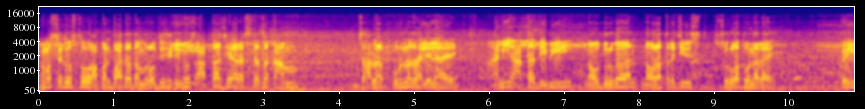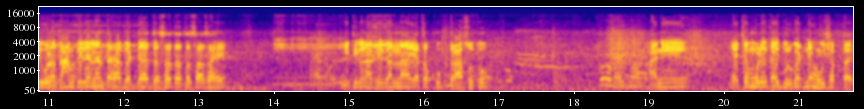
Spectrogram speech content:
नमस्ते दोस्तो आपण पाहतात अमरावती सिटी न्यूज आताच ह्या रस्त्याचं काम झालं पूर्ण झालेलं आहे. आणि आता देवी नवदुर्गा नवरात्राची सुरुवात होणार आहे. तरी एवढं काम केल्यानंतर हा गड्डा जसाचा तसाच आहे. येथील नागरिकांना याचा खूप त्रास होतो. आणि याच्यामुळे काही दुर्घटना होऊ शकतात.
